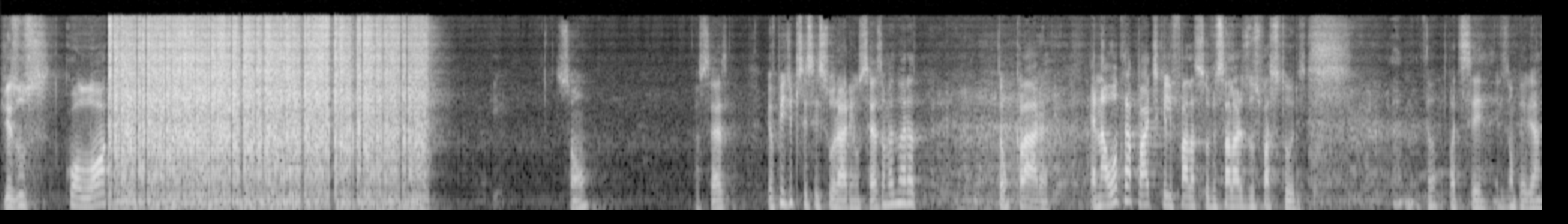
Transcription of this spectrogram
Jesus coloca. Som. É o César. Eu pedi para vocês censurarem o César, mas não era tão clara. É na outra parte que ele fala sobre os salários dos pastores. Então, pode ser, eles vão pegar.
